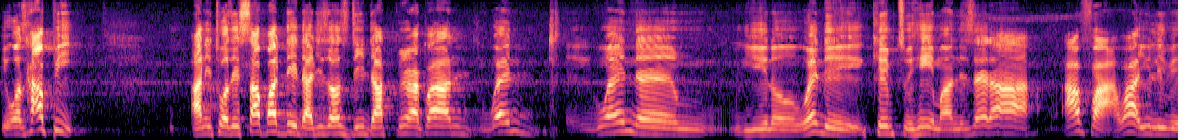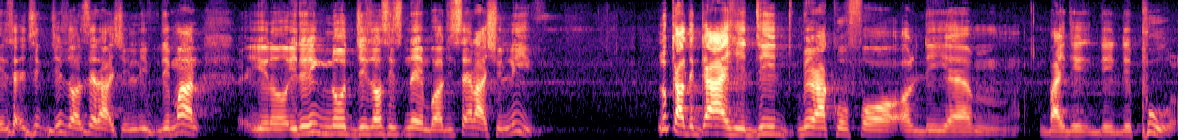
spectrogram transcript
He was happy. And it was a Sabbath day that Jesus did that miracle. And when, when um, you know, when they came to him and they said, ah, Alpha. Why are you leaving? Said, Jesus said I should leave. The man, you know, he didn't know Jesus' name, but he said I should leave. Look at the guy he did miracle for on the, um, by the, the, the pool,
